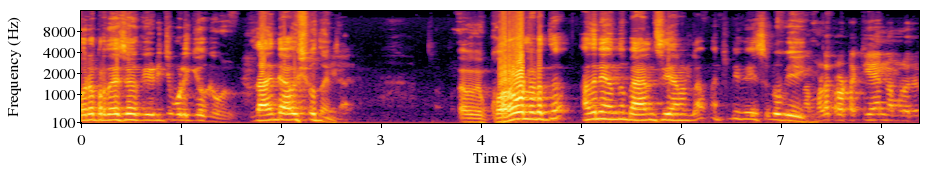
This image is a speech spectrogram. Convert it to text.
ഓരോ പ്രദേശമൊക്കെ ഇടിച്ചു പൊളിക്കുകയൊക്കെ പോകും ഇത് അതിന്റെ ആവശ്യമൊന്നുമില്ല. കുറവുള്ളിടത്ത് അതിനെ ഒന്ന് ബാലൻസ് ചെയ്യാനുള്ള മറ്റു ഡിവൈസുകൾ ഉപയോഗിക്കും. നമ്മളെ പ്രൊട്ടക്ട് ചെയ്യാൻ നമ്മളൊരു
